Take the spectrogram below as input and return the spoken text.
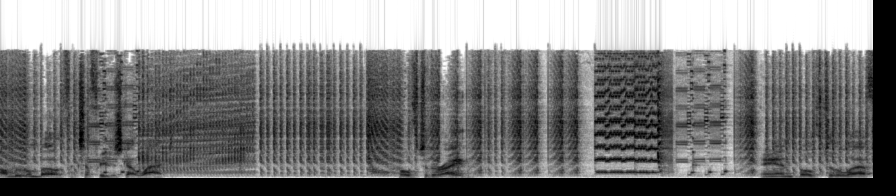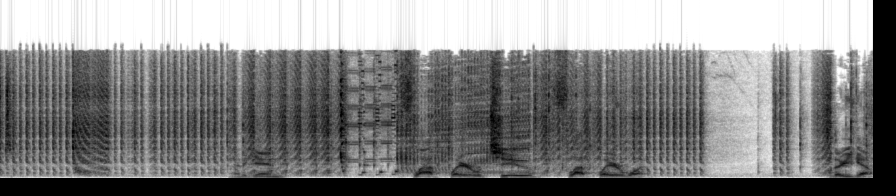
I'll move them both, except for he just got whacked. Both to the right. And both to the left. And again, flap player 2, flap player 1. So there you go.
